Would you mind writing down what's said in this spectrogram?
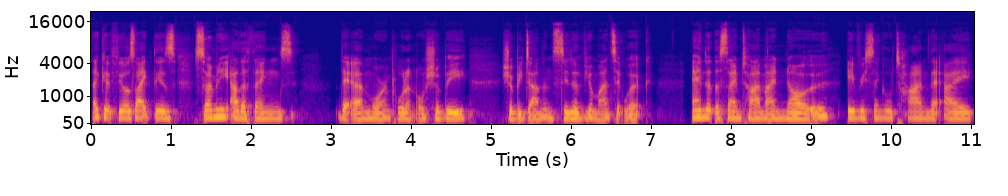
Like it feels like there's so many other things that are more important or should be should be done instead of your mindset work. And at the same time, I know every single time that I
